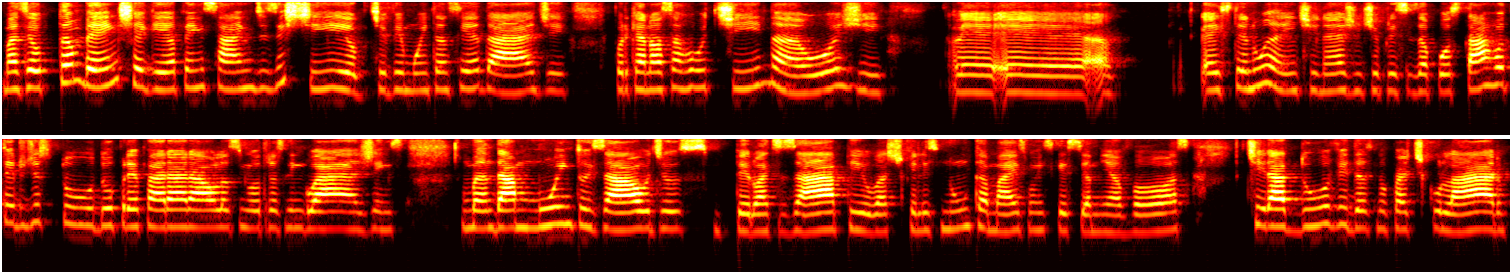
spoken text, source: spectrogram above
mas eu também cheguei a pensar em desistir, eu tive muita ansiedade, porque a nossa rotina hoje é, é é extenuante, né? A gente precisa postar roteiro de estudo, preparar aulas em outras linguagens, mandar muitos áudios pelo WhatsApp. Eu acho que eles nunca mais vão esquecer a minha voz, tirar dúvidas no particular,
